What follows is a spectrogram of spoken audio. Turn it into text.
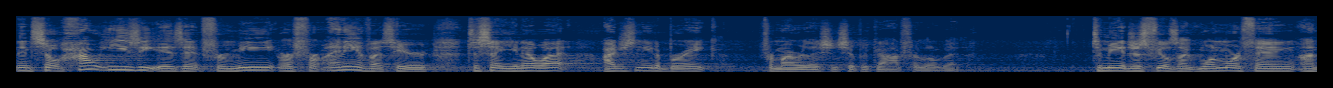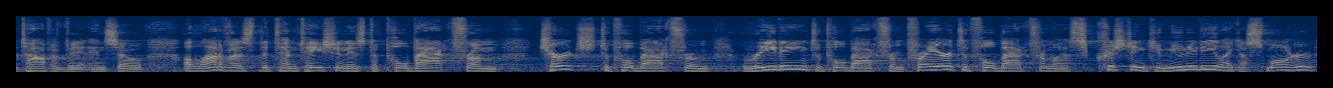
And so, how easy is it for me or for any of us here to say, you know what? I just need a break from my relationship with God for a little bit? To me, it just feels like one more thing on top of it. And so, a lot of us, the temptation is to pull back from church, to pull back from reading, to pull back from prayer, to pull back from a Christian community like a small group.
